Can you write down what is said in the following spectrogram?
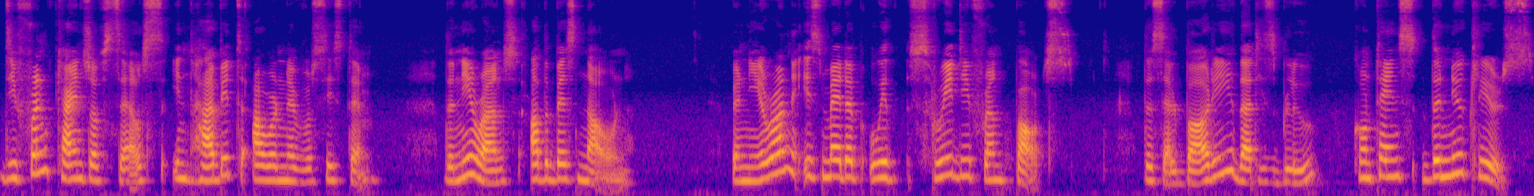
Different kinds of cells inhabit our nervous system. The neurons are the best known. A neuron is made up with three different parts. The cell body, that is blue, contains the nucleus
